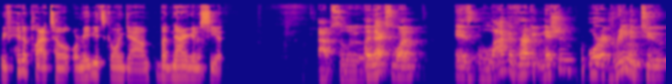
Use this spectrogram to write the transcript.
We've hit a plateau, or maybe it's going down, but now you're going to see it. Absolutely. The next one is lack of recognition or agreement to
